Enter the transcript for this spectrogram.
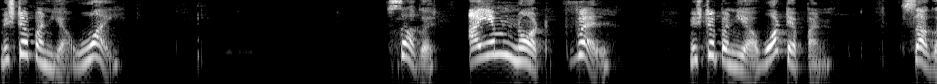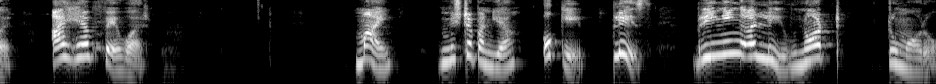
mister Pandya why Sagar I am not well mister Pandya what happen Sagar I have fever my Mr. Pandya, okay, please, bringing a leave, not tomorrow.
